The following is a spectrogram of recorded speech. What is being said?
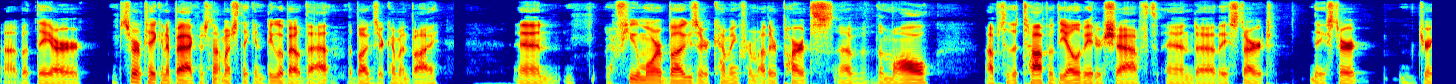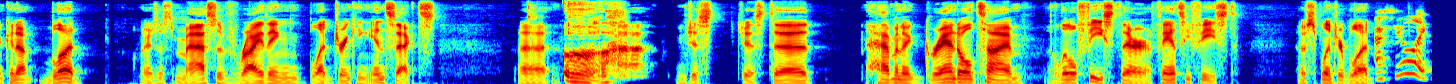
Uh, but they are sort of taken aback. There's not much they can do about that. The bugs are coming by, and a few more bugs are coming from other parts of the mall up to the top of the elevator shaft, and uh, they start they start drinking up blood. There's this massive writhing blood drinking insects, uh, Ugh. just just uh, having a grand old time, a little feast there, a fancy feast of splinter blood. I feel like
